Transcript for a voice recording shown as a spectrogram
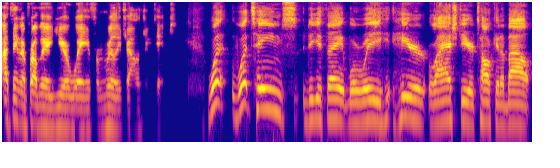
I think they're probably a year away from really challenging teams. What what teams do you think were we here last year talking about?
